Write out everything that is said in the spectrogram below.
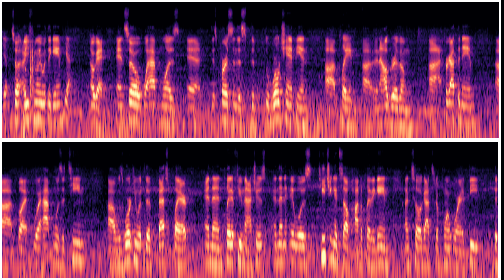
Yep. So, are you familiar with the game? Yeah. Okay, and so what happened was uh, this person, this the, the world champion, uh, played uh, an algorithm. Uh, I forgot the name, uh, but what happened was a team uh, was working with the best player, and then played a few matches, and then it was teaching itself how to play the game until it got to the point where it beat the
